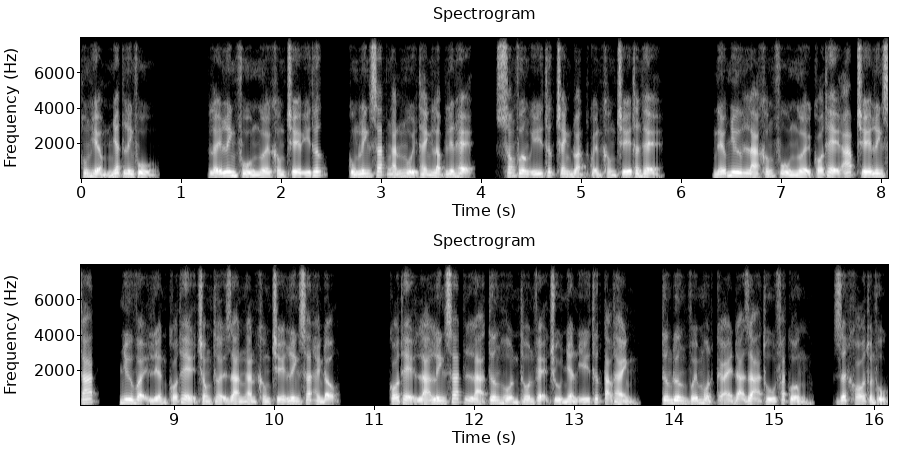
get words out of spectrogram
hung hiểm nhất linh phủ lấy linh phủ người khống chế ý thức, cùng linh sát ngắn ngủi thành lập liên hệ, song phương ý thức tranh đoạt quyền khống chế thân thể nếu như là khống phủ người có thể áp chế linh sát, như vậy liền có thể trong thời gian ngắn khống chế linh sát hành động. Có thể là linh sát là tương hồn thôn vệ chủ nhân ý thức tạo thành, tương đương với một cái đã ra thú phát cuồng, rất khó thuần phục.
